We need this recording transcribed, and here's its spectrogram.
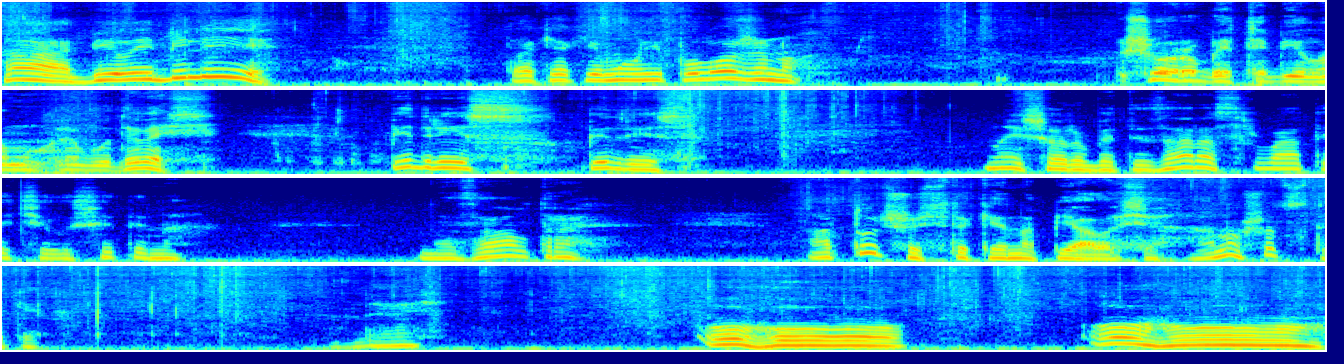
А, білий біліє. Так як йому і положено. Що робити білому грибу? Дивись. Підріс, підріс. Ну і що робити? Зараз рвати чи лишити на, на завтра. А тут щось таке нап'ялося. А ну що це таке? Дивись. Ого! Ого!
